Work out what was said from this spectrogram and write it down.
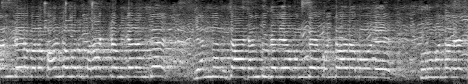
ರಂಡೆ ಬಲ ಪಾಂಡವರು ಪರಾಕ್ರಮಿಗಳಂತೆ ಎನ್ನಂತ ಗಂಡುಗಲಿಯ ಮುಂದೆ ಕೊಂಡಾಡಬಹುದೇ ಕುರುಮಂಡಲೇಶ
